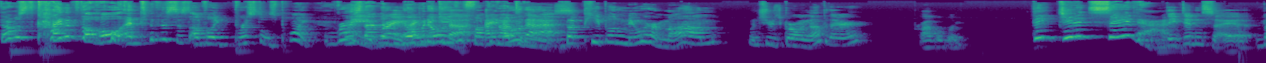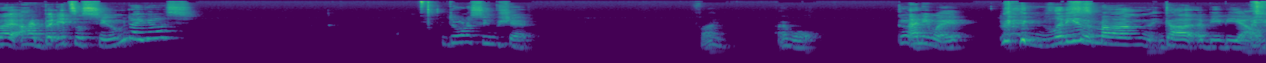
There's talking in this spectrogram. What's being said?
That was kind of the whole antithesis of like Bristol's point. Right, that, like, right. nobody I know gave a that. fuck I know that. But people knew her mom when she was growing up there. Probably. They didn't say that. They didn't say it, but I, but it's assumed, I guess. don't assume shit. Fine, I won't. Good. Anyway, Lydia's mom got a BBL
